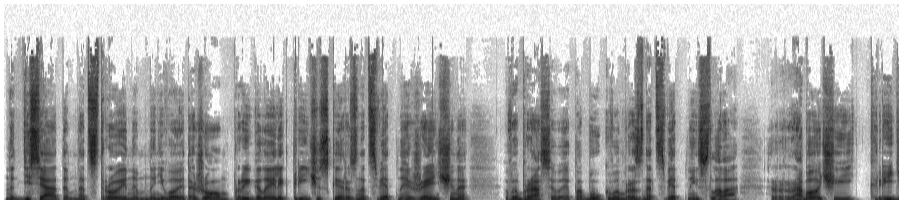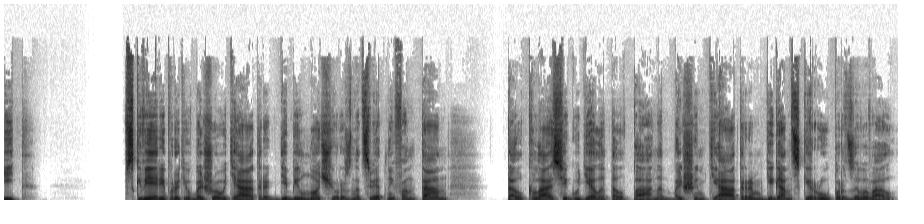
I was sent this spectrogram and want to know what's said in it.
над десятым, надстроенным на него этажом прыгала электрическая разноцветная женщина, выбрасывая по буквам разноцветные слова «Рабочий кредит». В сквере против Большого театра, где бил ночью разноцветный фонтан, толклась и гудела толпа. Над Большим театром гигантский рупор завывал.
